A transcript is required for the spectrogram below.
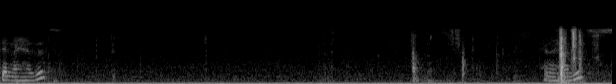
Then I have this. And I have this.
